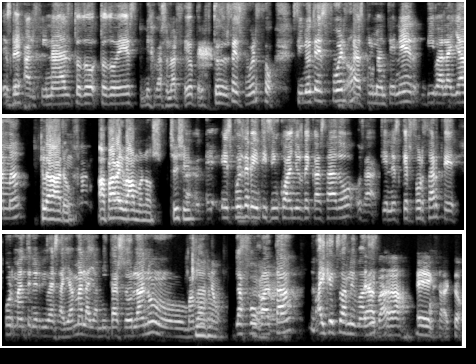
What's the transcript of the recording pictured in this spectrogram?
Es que al final todo, todo es, va a sonar feo, pero todo es esfuerzo. Si no te esfuerzas por mantener viva la llama, Claro. Apaga y vámonos. Sí, sí. Eh, después de 25 años de casado, o sea, tienes que esforzarte por mantener viva esa llama. La llamita sola no. Vamos, no. La fogata hay que echarle más. Exacto.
